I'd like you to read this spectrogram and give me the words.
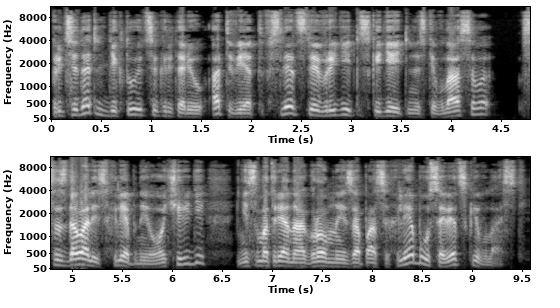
Председатель диктует секретарю ответ. Вследствие вредительской деятельности Власова создавались хлебные очереди, несмотря на огромные запасы хлеба у советской власти.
